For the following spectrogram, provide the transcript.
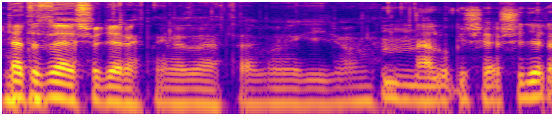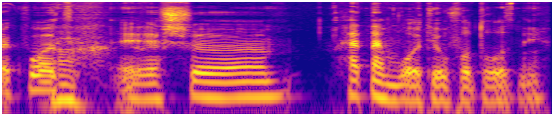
Tehát az első gyereknél ez általában még így van. Náluk is első gyerek volt, Ah. és hát nem volt jó fotózni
